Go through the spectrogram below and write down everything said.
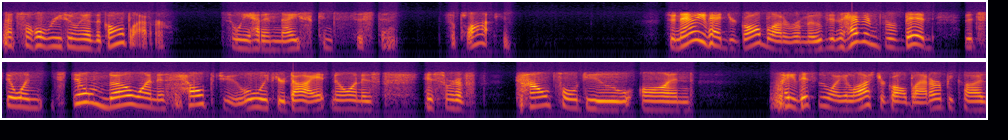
that's the whole reason we had the gallbladder. So we had a nice, consistent supply. So now you've had your gallbladder removed, and heaven forbid that still in, still no one has helped you with your diet. No one has has sort of counseled you on, hey, this is why you lost your gallbladder because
